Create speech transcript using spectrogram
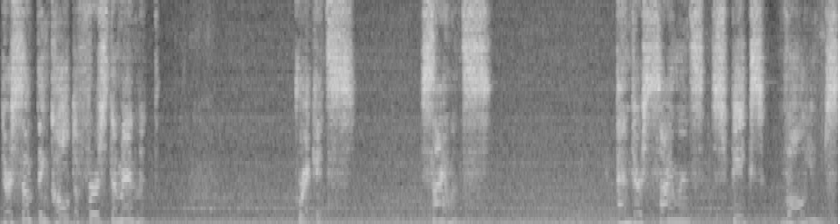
There's something called the First Amendment. Crickets. Silence. And their silence speaks volumes.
